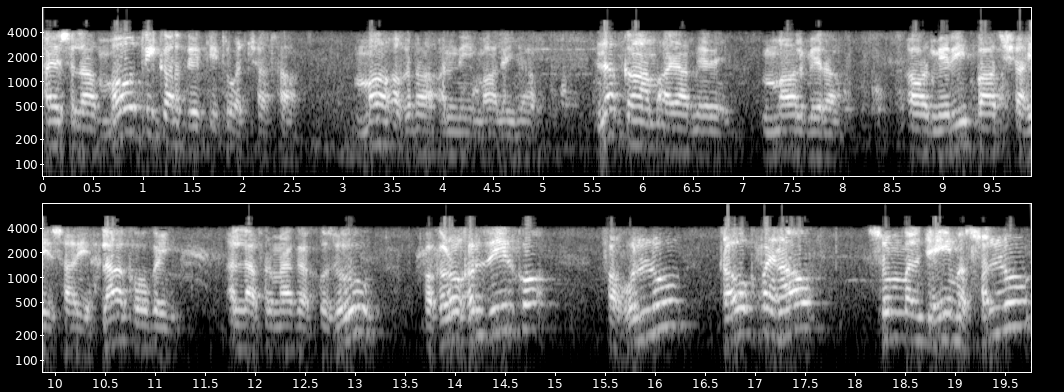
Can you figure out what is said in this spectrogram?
فیصلہ موت ہی کر دیتی تو اچھا تھا۔ ماں اغنا انی مالیا نہ کام آیا میرے مال میرا۔ اور میری بادشاہی ساری ہلاک ہو گئی۔ اللہ فرمائے گا خزو پکڑو خنزیر کو۔ فغلو توک پہناؤ۔ سمل جہیم سلو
